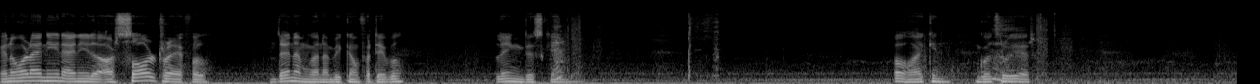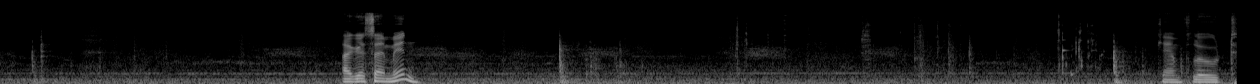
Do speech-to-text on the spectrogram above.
You know what I need? I need an assault rifle. Then I'm gonna be comfortable playing this game. Oh, I can go through here. I guess I'm in. Chem Fluid.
